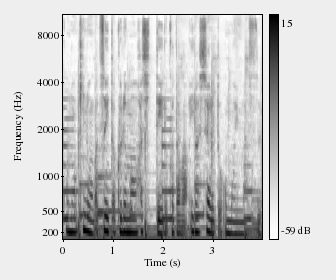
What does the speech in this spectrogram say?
この機能がついた車を走っている方がいらっしゃると思います。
